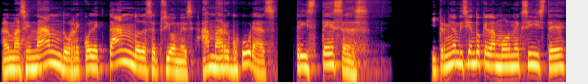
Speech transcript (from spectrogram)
almacenando, recolectando decepciones, amarguras, tristezas. Y terminan diciendo que el amor no existe,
